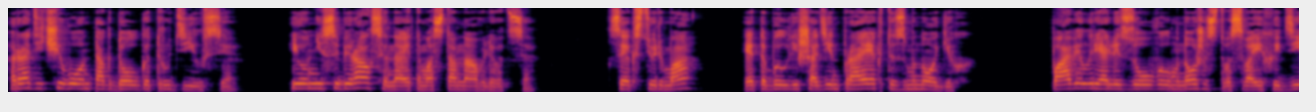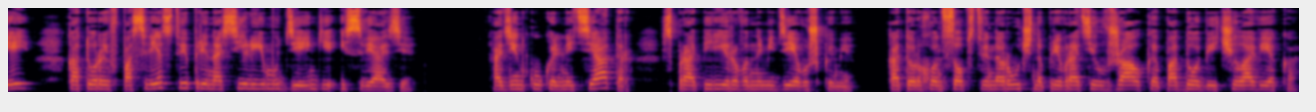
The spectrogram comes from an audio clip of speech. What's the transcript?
ради чего он так долго трудился. И он не собирался на этом останавливаться. Секс-тюрьма – это был лишь один проект из многих – Павел реализовывал множество своих идей, которые впоследствии приносили ему деньги и связи. Один кукольный театр с прооперированными девушками, которых он собственноручно превратил в жалкое подобие человека,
